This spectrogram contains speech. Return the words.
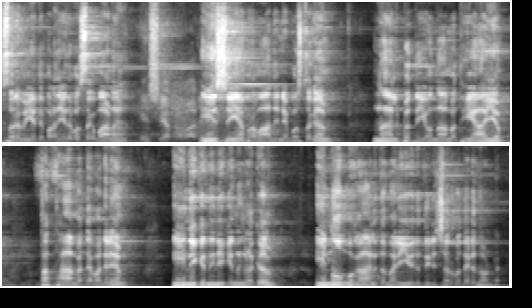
സ്വരമയത്തിൽ പറഞ്ഞ ഏത് പുസ്തകമാണ്? ഈസിയ പ്രവാചന്റെ പുസ്തകം നാൽപ്പത്തി ഒന്നാമധ്യായം പത്താമത്തെ വചനം. എനിക്ക് നിനക്ക് നിങ്ങൾക്ക് ഈ നോമ്പുകാലത്ത് വലിയൊരു തിരിച്ചറിവ് തരുന്നുണ്ട്.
